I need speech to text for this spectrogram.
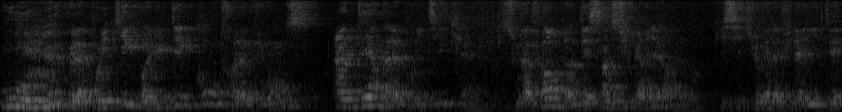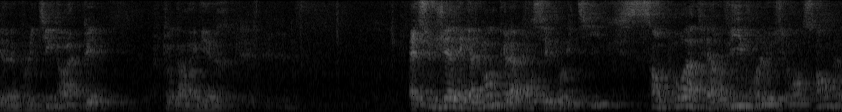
ou au mieux que la politique doit lutter contre la violence interne à la politique, sous la forme d'un dessin supérieur, qui situerait la finalité de la politique dans la paix plutôt que dans la guerre. Elle suggère également que la pensée politique s'emploie à faire vivre le vivre ensemble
